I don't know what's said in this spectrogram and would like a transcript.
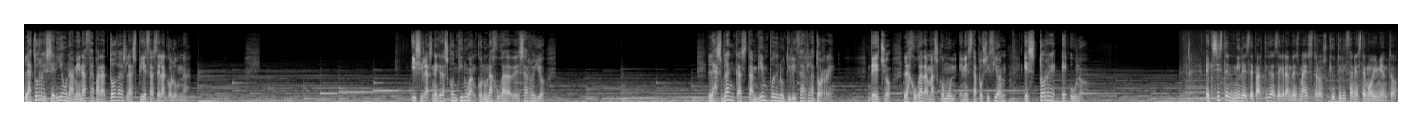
la torre sería una amenaza para todas las piezas de la columna. Y si las negras continúan con una jugada de desarrollo, las blancas también pueden utilizar la torre. De hecho, la jugada más común en esta posición es torre E1. Existen miles de partidas de grandes maestros que utilizan este movimiento,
